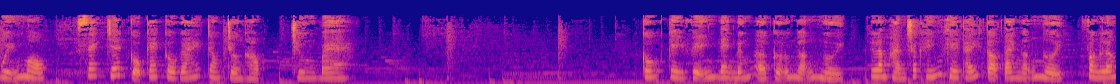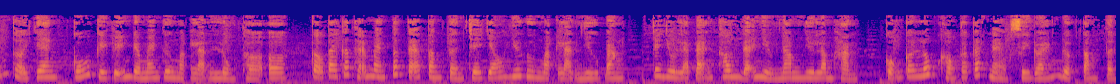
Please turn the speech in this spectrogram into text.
Quyển 1 xác chết của các cô gái trong trường học, Chương 3 Cố kỳ viễn đang đứng ở cửa ngẩn người. Lâm Hành rất hiếm khi thấy cậu ta ngẩn người. Phần lớn thời gian, Cố kỳ viễn đều mang gương mặt lạnh lùng thờ ơ. Cậu ta có thể mang tất cả tâm tình che giấu dưới gương mặt lạnh như băng. Cho dù là bản thân đã nhiều năm như Lâm Hành, Cũng có lúc không có cách nào suy đoán được tâm tình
